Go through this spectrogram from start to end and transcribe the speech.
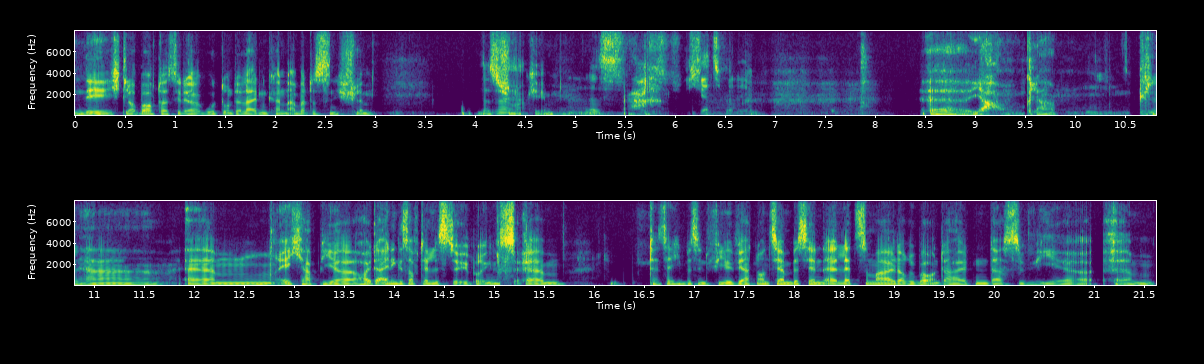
Nee, ich glaube auch, dass sie da gut drunter leiden kann, aber das ist nicht schlimm. Das ist schon Naja. okay. Das Ach. ich jetzt überleben. Äh, ja, klar. Klar. Ähm, ich habe hier heute einiges auf der Liste übrigens. Ähm, tatsächlich ein bisschen viel. Wir hatten uns ja ein bisschen äh, letzte Mal darüber unterhalten, dass wir ähm,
